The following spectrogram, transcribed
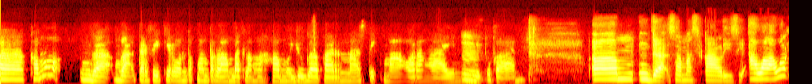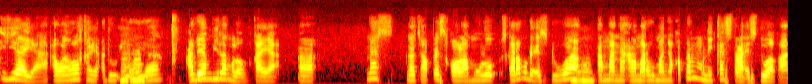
uh, kamu nggak nggak terpikir untuk memperlambat langkah kamu juga karena stigma orang lain hmm. gitu kan? Um, enggak sama sekali sih. Awal-awal iya ya. Awal-awal kayak aduh iya mm-hmm. ya. Ada yang bilang loh kayak uh, Nes nggak capek sekolah mulu. Sekarang udah S2, mm-hmm. amanah almarhumah nyokap kan menikah setelah S2 kan.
